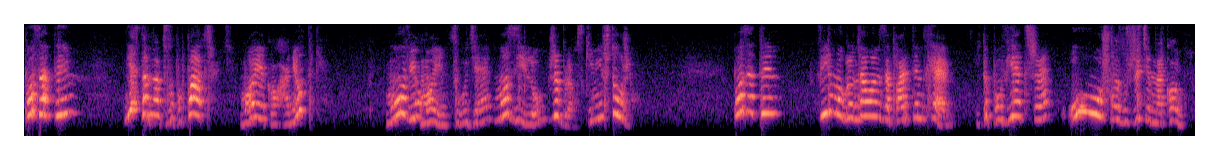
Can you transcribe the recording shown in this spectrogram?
Poza tym jest tam na co popatrzeć. Moje kochaniutkie. Mówię o moim cudzie, Mozilu, Żebrowskim i Szturze. Poza tym film oglądałam zapartym tchem i to powietrze uszło z życiem na końcu.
